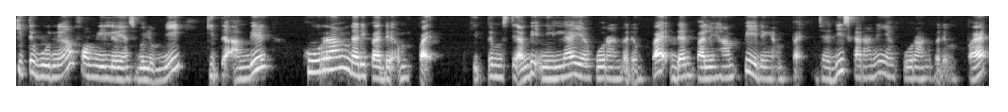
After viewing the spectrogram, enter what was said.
kita guna formula yang sebelum ni. Kita ambil kurang daripada 4 kita mesti ambil nilai yang kurang daripada 4 dan paling hampir dengan 4. Jadi sekarang ni yang kurang daripada 4,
